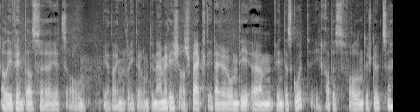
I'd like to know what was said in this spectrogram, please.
Also ich finde das äh, jetzt auch bin da immer ein der unternehmerische Aspekt in dieser Runde, ähm, finde das gut. Ich kann das voll unterstützen.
